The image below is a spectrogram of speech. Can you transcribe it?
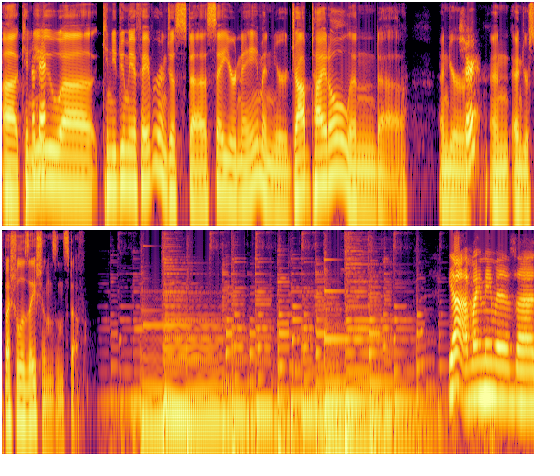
Uh, can okay. you uh, can you do me a favor and just uh, say your name and your job title and uh, and your sure. and and your specializations and stuff? Yeah, my name is uh,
